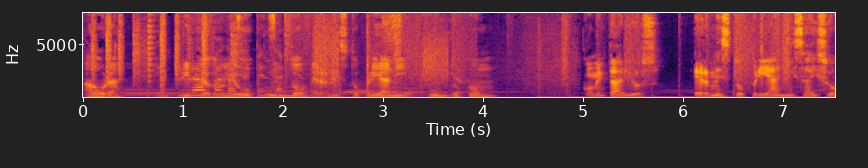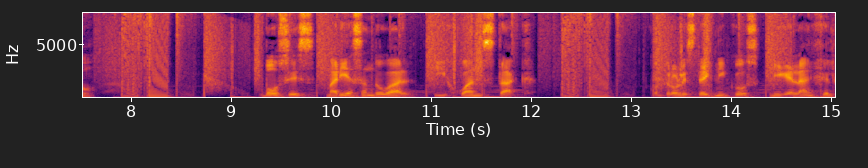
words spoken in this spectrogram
ahora en www.ernestopriani.com. Comentarios: Ernesto Priani Saizó. Voces: María Sandoval y Juan Stack. Controles técnicos: Miguel Ángel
